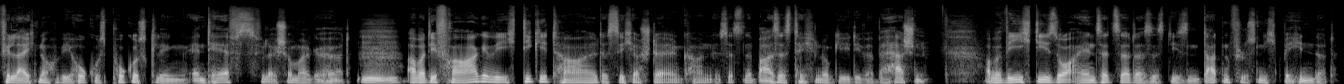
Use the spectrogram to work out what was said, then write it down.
vielleicht noch wie Hokuspokus klingen, NTFs vielleicht schon mal gehört. Mhm. Aber die Frage, wie ich digital das sicherstellen kann, ist jetzt eine Basistechnologie, die wir beherrschen. Aber wie ich die so einsetze, dass es diesen Datenfluss nicht behindert.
